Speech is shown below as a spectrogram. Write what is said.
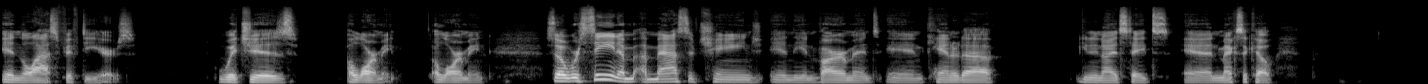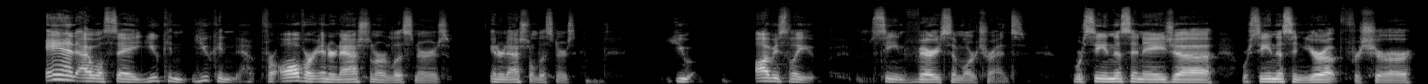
in the last 50 years which is alarming alarming so we're seeing a, a massive change in the environment in canada the United States and Mexico. And I will say you can you can for all of our international listeners, international listeners, you obviously seeing very similar trends. We're seeing this in Asia, we're seeing this in Europe for sure.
